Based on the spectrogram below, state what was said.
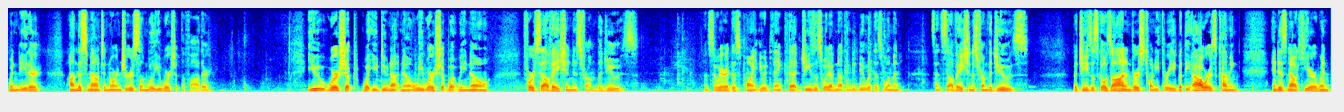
when neither on this mountain nor in Jerusalem will you worship the Father. You worship what you do not know. We worship what we know for salvation is from the Jews. And so, here at this point, you would think that Jesus would have nothing to do with this woman, since salvation is from the Jews. But Jesus goes on in verse 23 But the hour is coming and is now here when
